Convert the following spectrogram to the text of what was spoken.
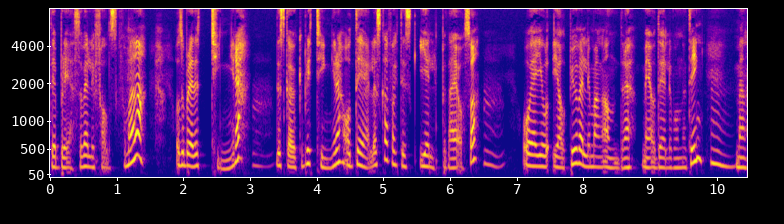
det ble så veldig falskt for meg, da. Og så ble det tyngre. Det skal jo ikke bli tyngre. Å dele skal faktisk hjelpe deg også. Og jeg hjelper hjalp jo veldig mange andre med å dele vonde ting. Men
